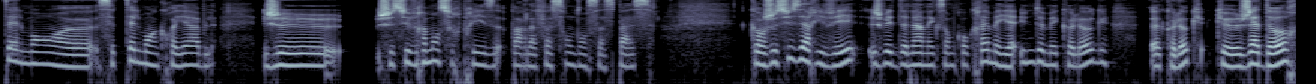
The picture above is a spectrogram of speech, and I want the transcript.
tellement, c'est tellement incroyable je, je suis vraiment surprise par la façon dont ça se passe. Quand je suis arrivée, je vais te donner un exemple concret, mais il y a une de mes collègues, euh, colocs que j'adore,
